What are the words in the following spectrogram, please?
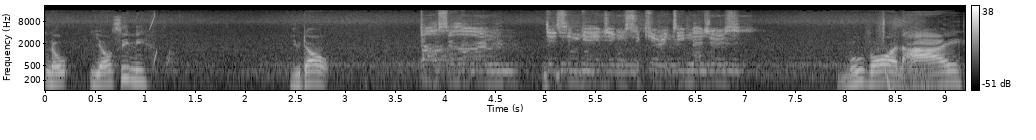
Nope. You don't see me. You don't. False alarm. Disengaging security measures. Move on, I.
